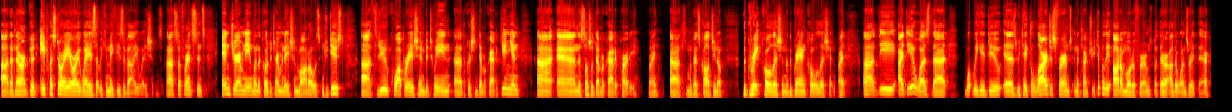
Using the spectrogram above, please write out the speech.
uh, then there are good a posteriori ways that we can make these evaluations. Uh, so, for instance, in Germany, when the co-determination model was introduced uh, through cooperation between uh, the Christian Democratic Union and the Social Democratic Party, right? sometimes called, you know, the Great Coalition or the Grand Coalition, right? the idea was that what we could do is we take the largest firms in the country, typically automotive firms, but there are other ones right there,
